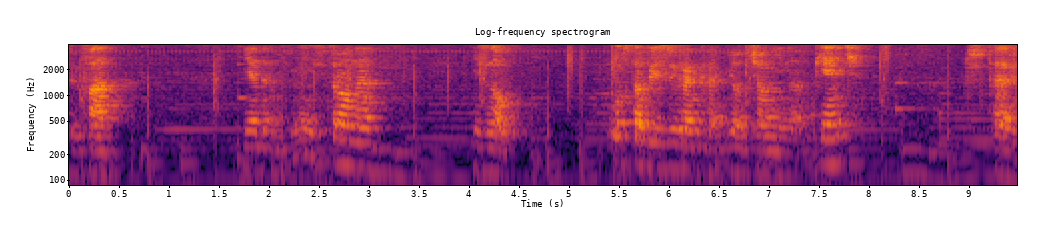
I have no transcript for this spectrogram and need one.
2, 1, zmień stronę i znowu ustabilizuj rękę i odciągnij na 5, 4,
